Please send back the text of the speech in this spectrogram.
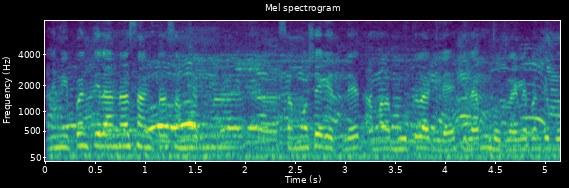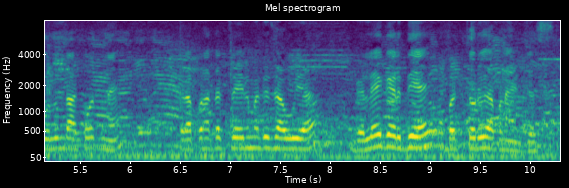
आणि मी पण तिला न सांगता समोर समोसे घेतलेत. आम्हाला भूक लागली आहे. तिला पण भूक लागली पण ती बोलून दाखवत नाही. तर आपण आता ट्रेनमध्ये जाऊया. गले गर्दी आहे बट करूया आपण ॲडजस्ट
